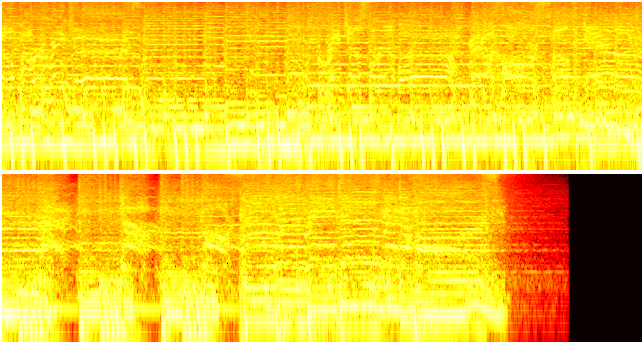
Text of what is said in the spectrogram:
Go Power Rangers!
